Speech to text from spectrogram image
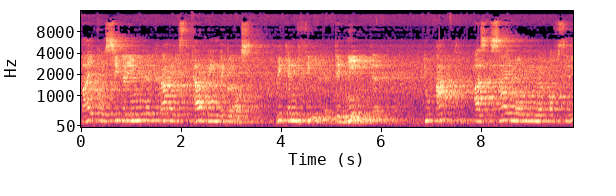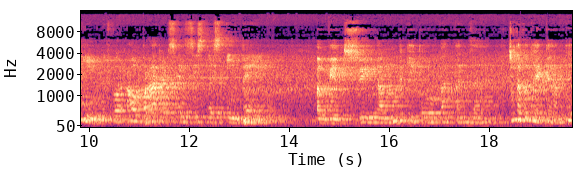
By considering Christ carrying the cross, we can feel the need to act as Simon of Cyrene for our brothers and sisters in pain. Bằng việc suy ngẫm Đức Kitô vác thánh giá, chúng ta có thể cảm thấy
